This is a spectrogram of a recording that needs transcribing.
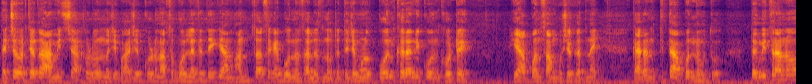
त्याच्यावरती आता अमित शहाकडून म्हणजे भाजपकडून असं बोलण्यात येते की आमचं असं काही बोलणं झालंच नव्हतं. त्याच्यामुळं कोण खरं आणि कोण खोटं आहे हे आपण सांगू शकत नाही. कारण तिथं आपण नव्हतो. तर मित्रांनो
